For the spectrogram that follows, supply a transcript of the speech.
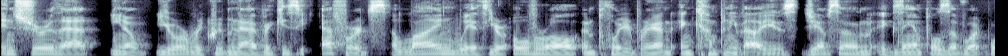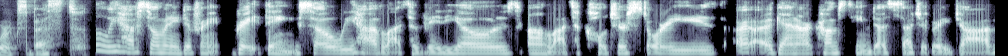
ensure that you know your recruitment advocacy efforts align with your overall employer brand and company values. Do you have some examples of what works best? We have so many different great things. So we have lots of videos uh, lots of culture stories. Our, again our comms team does such a great job.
